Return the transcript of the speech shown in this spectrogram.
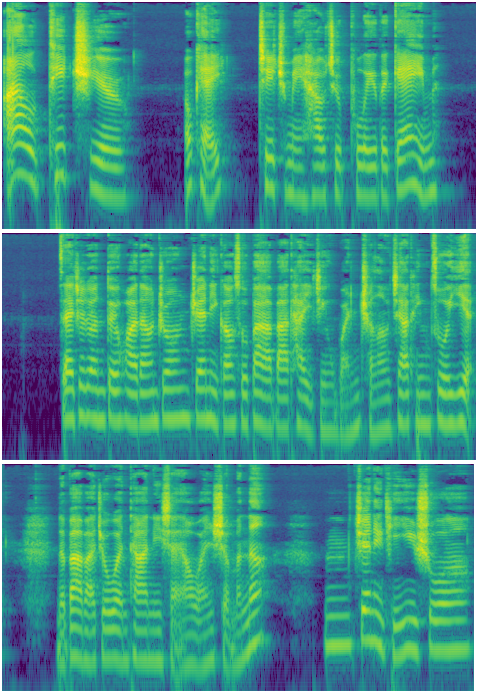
I'll teach you. Okay, teach me how to play the game. 在这段对话当中，Jenny 告诉爸爸他已经完成了家庭作业。那爸爸就问他：“你想要玩什么呢？”嗯，Jenny 提议说：“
